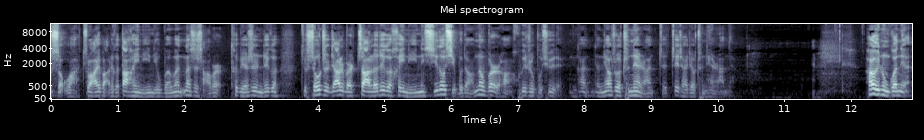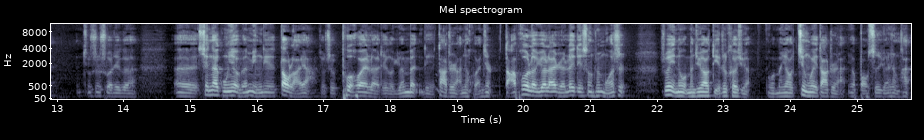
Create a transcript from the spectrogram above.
手啊抓一把这个大黑泥，你就闻闻那是啥味儿。特别是你这个就手指甲里边沾了这个黑泥，你洗都洗不掉，那味儿哈挥之不去的。你看，你要说纯天然，这这才叫纯天然的。还有一种观点，就是说这个呃，现代工业文明的到来呀，就是破坏了这个原本的大自然的环境，打破了原来人类的生存模式。所以呢，我们就要抵制科学，我们要敬畏大自然，要保持原生态。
